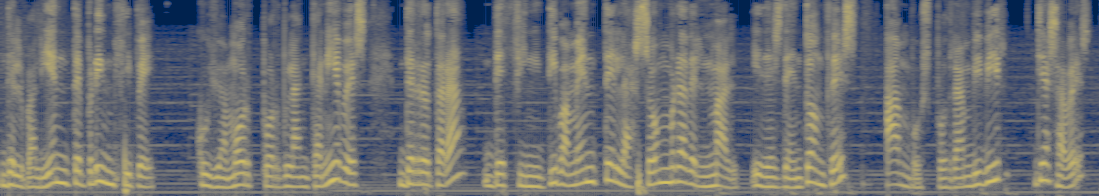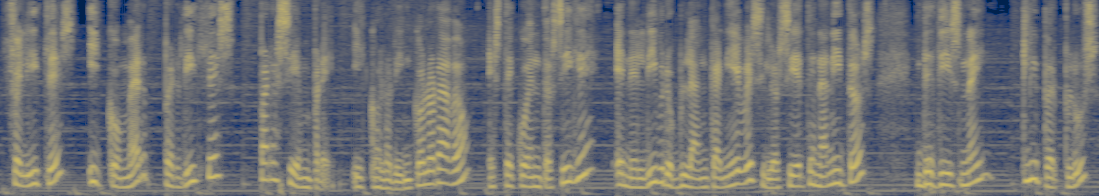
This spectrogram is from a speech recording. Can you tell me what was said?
del valiente príncipe, cuyo amor por Blancanieves derrotará definitivamente la sombra del mal y desde entonces ambos podrán vivir ya sabes, felices y comer perdices para siempre. Y colorín colorado, este cuento sigue en el libro Blancanieves y los siete enanitos de Disney Clipper Plus.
